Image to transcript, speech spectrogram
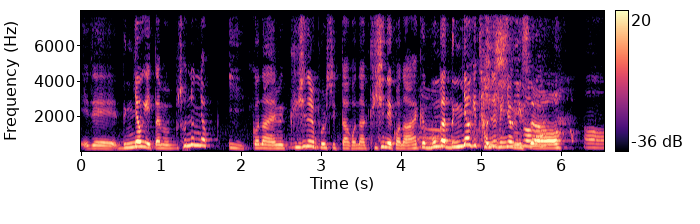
이제 능력이 있다면 초능력이 있거나 아니면 귀신을 볼수 있다거나 귀신이거나 그러니까 뭔가 능력이 잠재 능력이 있어요. 어.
